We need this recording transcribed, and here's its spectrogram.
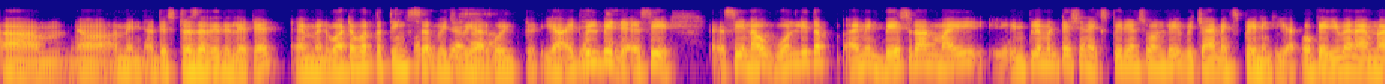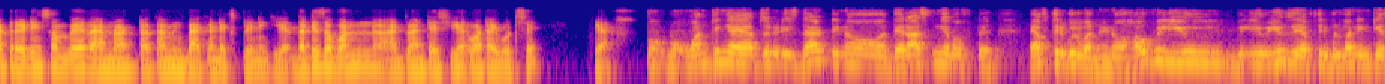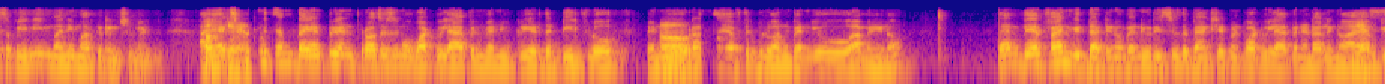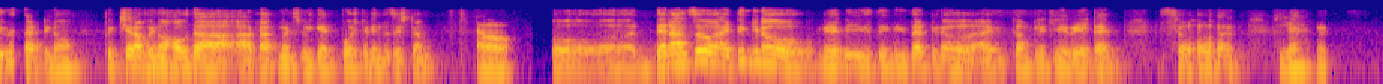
um, uh, I mean this treasury related. I mean whatever the things which we are going to. Yeah, it will be. See, see now only the I mean based on my implementation experience only which I am explaining here. Okay, even I am not reading somewhere, I am not uh, coming back and explaining here. That is the one advantage here. What I would say. Yeah. One thing I observed is that, you know, they're asking about F triple one, you know, how will you, will you use F triple one in case of any money market instrument? I Okay. explained them the end-to-end process, you know, what will happen when you create the deal flow, when you Oh. run the F triple one, when you, I mean, you know, then they're fine with that, you know, when you receive the bank statement, what will happen and all, you know, I have given that, you know, picture of, you know, how the uh, documents will get posted in the system. Oh. So uh, then also, I think, you know, maybe he's thinking that, you know, I'm completely real time. So. Yeah.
